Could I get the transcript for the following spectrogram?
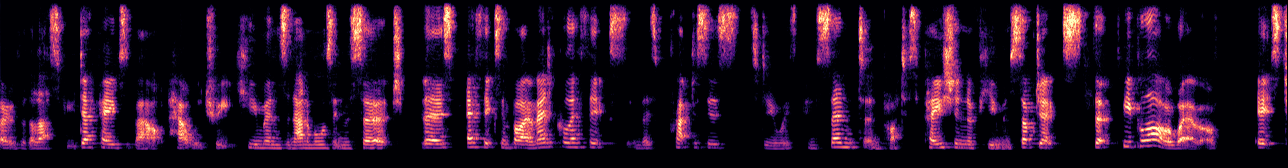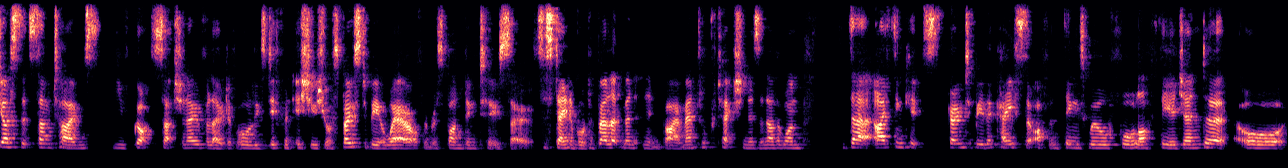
over the last few decades about how we treat humans and animals in research. There's ethics and biomedical ethics, and there's practices to do with consent and participation of human subjects that people are aware of. It's just that sometimes you've got such an overload of all these different issues you're supposed to be aware of and responding to. So, sustainable development and environmental protection is another one. That I think it's going to be the case that often things will fall off the agenda or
